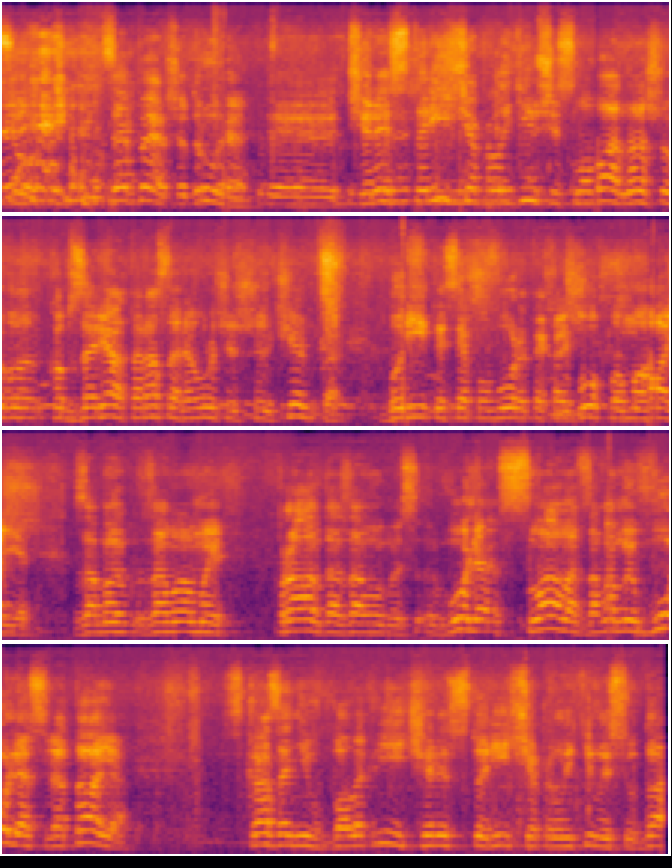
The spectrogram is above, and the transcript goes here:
Все. Це перше. Друге, е, через сторіччя пролетівші слова нашого кобзаря Тараса Григоровича Шевченка, борітеся, поборете, хай Бог помагає. За, ма- за вами правда, за вами с- воля, слава, за вами воля святая. Сказані в Балаклії через сторіччя прилетіли сюди.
